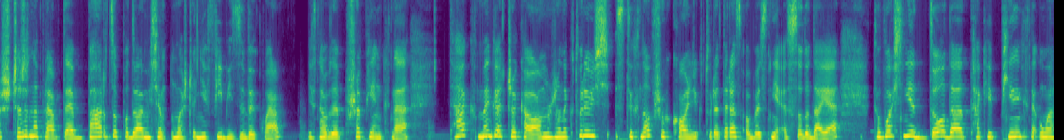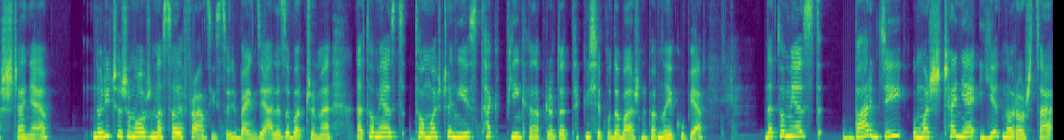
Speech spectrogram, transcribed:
Szczerze naprawdę bardzo podoba mi się umieszczenie Phoebe zwykłe. Jest naprawdę przepiękne. Tak mega czekałam, że na którymś z tych nowszych koni, które teraz obecnie ESO dodaje, to właśnie doda takie piękne umaszczenie. No liczę, że może na salę Francis coś będzie, ale zobaczymy. Natomiast to umaszczenie jest tak piękne, naprawdę tak mi się podoba, że na pewno je kupię. Natomiast bardziej umaszczenie jednorożca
